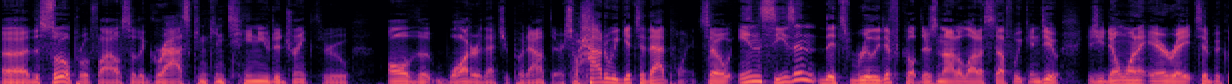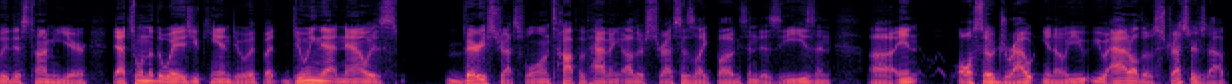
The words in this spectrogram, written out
uh, the soil profile so the grass can continue to drink through all the water that you put out there. So how do we get to that point? So in season, it's really difficult. There's not a lot of stuff we can do because you don't want to aerate typically this time of year. That's one of the ways you can do it, but doing that now is very stressful on top of having other stresses like bugs and disease and uh, and also drought. You know, you you add all those stressors up,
